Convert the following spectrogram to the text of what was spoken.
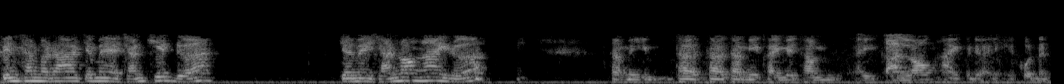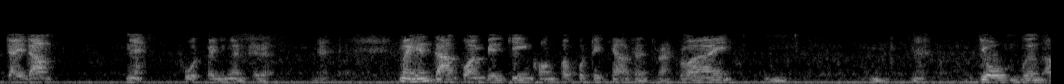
เป็นธรรมดาจะแม่ฉันเช็ดเดือจะแม่ฉันร้องไห้เหรอถ้ามีถ้าถ้าถ้ามีใครไม่ทำไอ้การร้องไห้ก็เดี๋ยวไอ้คนนั้นใจดำเนี่ย พูดไปอย่างนั้นเลยไม่เห็นตามความเป็นจริงของพระพุทธเจ้าตรัสไว้โยมเมืองอ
